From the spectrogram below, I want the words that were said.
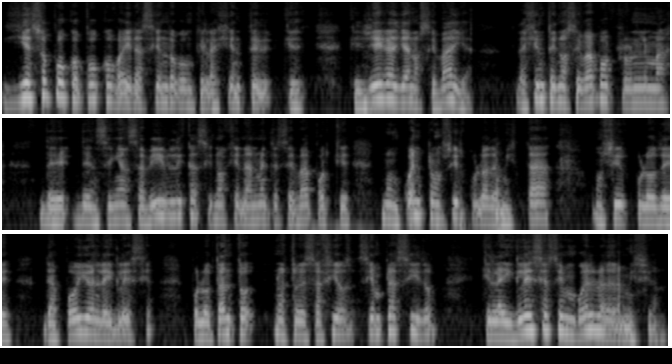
y eso poco a poco va a ir haciendo con que la gente que llega ya no se vaya la gente no se va por problemas de, enseñanza bíblica, sino generalmente se va porque no encuentra un círculo de amistad, un círculo de, apoyo en la iglesia. Por lo tanto, nuestro desafío siempre ha sido que la iglesia se envuelva en la misión.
